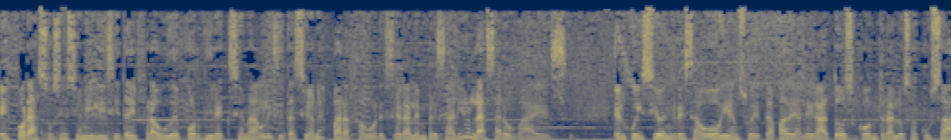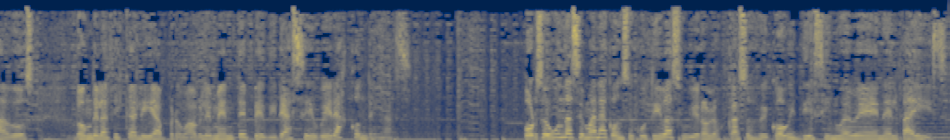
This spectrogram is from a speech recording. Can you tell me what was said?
Es por asociación ilícita y fraude por direccionar licitaciones para favorecer al empresario Lázaro Báez. El juicio ingresa hoy en su etapa de alegatos contra los acusados, donde la Fiscalía probablemente pedirá severas condenas. Por segunda semana consecutiva subieron los casos de COVID-19 en el país.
